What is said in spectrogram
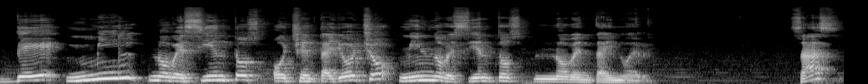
de 1988-1999. ¿Sabes?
